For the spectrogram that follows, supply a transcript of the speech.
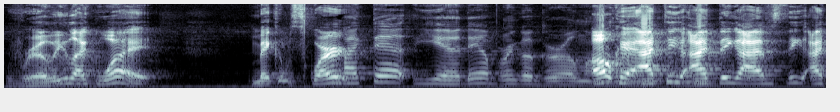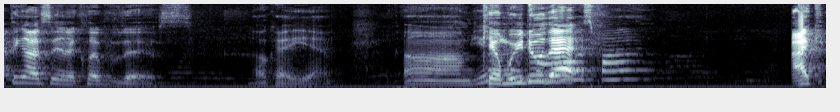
Really? Like what? Make them squirt? Like that, yeah, they'll bring a girl on. okay, I think I think I've seen I think I've seen a clip of this. Okay, yeah. Um, you Can we do that? I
